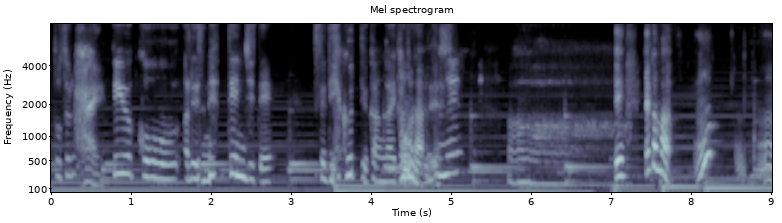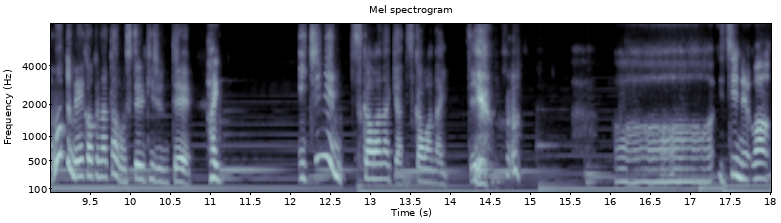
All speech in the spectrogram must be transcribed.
とする？はい。っていうこうあれですね転じて捨てていくっていう考え方なんですね。ああ。でなんかまあももっと明確な多分捨てる基準ってはい。1年使わなきゃ使わないっていう。ああ1年は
